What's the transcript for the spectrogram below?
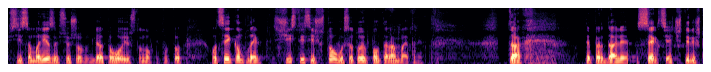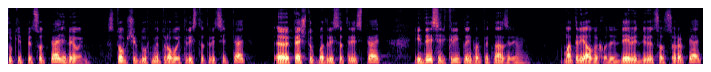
Всі саморізи, все, що для того і установки. Тобто оцей комплект 6100 висотою 1,5 метри. Так, тепер далі. Секція 4 штуки 505 гривень, стопчик 2-метровий 335, е, 5 штук по 335 і 10 кріплень по 15 гривень. Матеріал виходить 9945.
